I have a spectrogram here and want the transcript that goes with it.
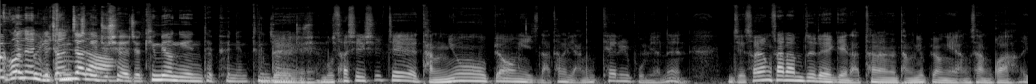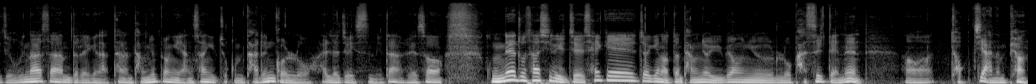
그거는 유전자 등장해 주셔야죠. 김영인 대표님 등장해 네, 주셔야죠. 뭐 사실 실제 당뇨병이 나타나는 양태를 보면은 이제 서양 사람들에게 나타나는 당뇨병의 양상과 이제 우리나라 사람들에게 나타나는 당뇨병의 양상이 조금 다른 걸로 알려져 있습니다. 그래서 국내도 사실 이제 세계적인 어떤 당뇨 유병률로 봤을 때는 어 적지 않은 편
